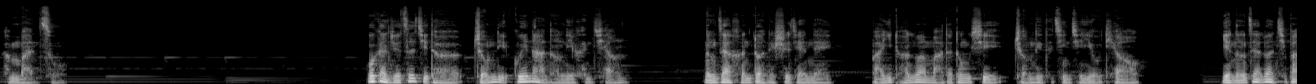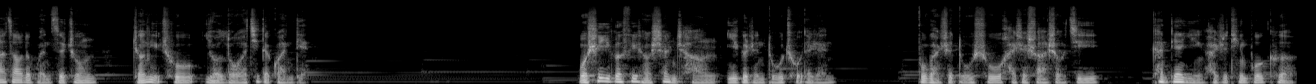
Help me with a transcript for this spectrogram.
很满足。我感觉自己的整理归纳能力很强，能在很短的时间内把一团乱麻的东西整理得井井有条，也能在乱七八糟的文字中整理出有逻辑的观点。我是一个非常擅长一个人独处的人，不管是读书还是刷手机，看电影还是听播客，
